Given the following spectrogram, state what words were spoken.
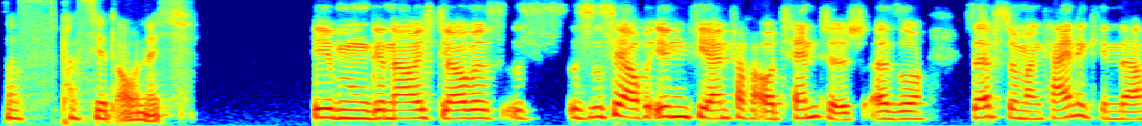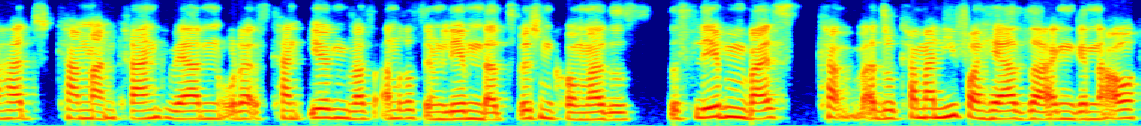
das passiert auch nicht. Eben, genau. Ich glaube, es ist, es ist ja auch irgendwie einfach authentisch. Also selbst wenn man keine Kinder hat, kann man krank werden oder es kann irgendwas anderes im Leben dazwischenkommen. Also es, das Leben weiß, kann, also kann man nie vorhersagen genau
